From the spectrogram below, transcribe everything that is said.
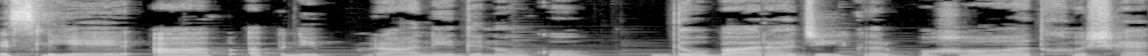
इसलिए आप अपने पुराने दिनों को दोबारा जीकर बहुत खुश है।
